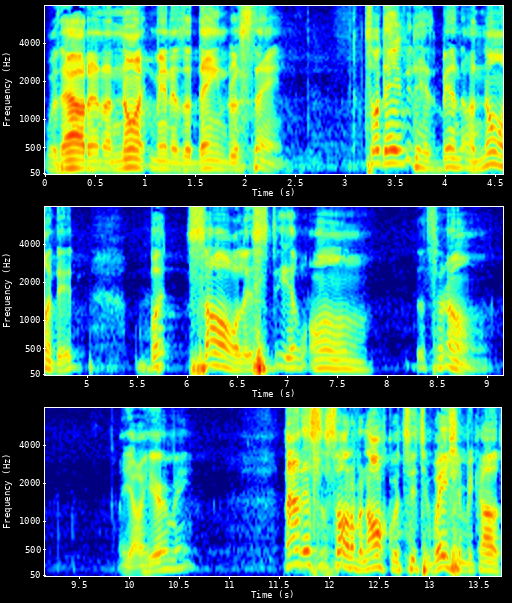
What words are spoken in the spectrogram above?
without an anointment is a dangerous thing. So David has been anointed, but Saul is still on the throne. Y'all hear me? Now, this is sort of an awkward situation because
